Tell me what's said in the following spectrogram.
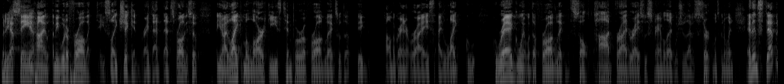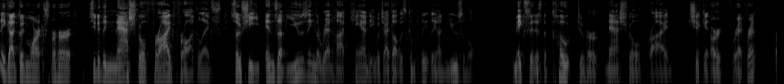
but at Yep, the same yep. time, I mean, what a frog like tastes like chicken, right? That that's frog. So you know, I like Malarkey's tempura frog legs with a fig pomegranate rice. I like Gr- Greg went with a frog leg with salt cod fried rice with scrambled egg, which was I was certain was going to win. And then Stephanie got good marks for her. She did the Nashville fried frog legs, so she ends up using the red hot candy, which I thought was completely unusable. Makes it as the coat to her Nashville fried chicken or fried fr- fr-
